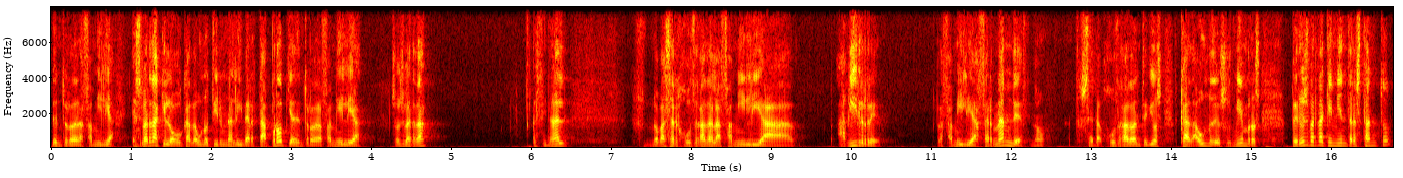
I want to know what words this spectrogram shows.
dentro de la familia. Es verdad que luego cada uno tiene una libertad propia dentro de la familia, eso es verdad. Al final no va a ser juzgada la familia Aguirre, la familia Fernández, no, será juzgado ante Dios cada uno de sus miembros. Pero es verdad que mientras tanto,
